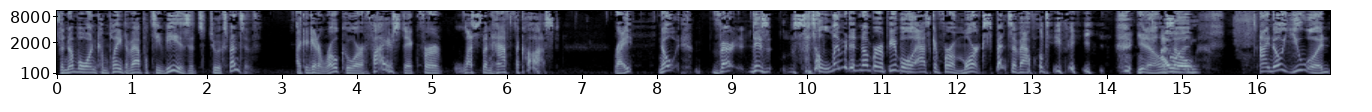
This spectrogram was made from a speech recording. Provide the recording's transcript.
The number one complaint of Apple TV is it's too expensive. I could get a Roku or a Fire Stick for less than half the cost. Right? No, very, there's such a limited number of people asking for a more expensive Apple TV. you know, I so would. I know you would,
